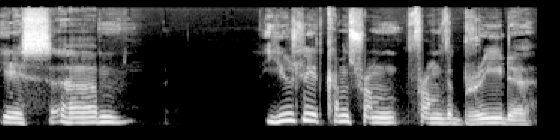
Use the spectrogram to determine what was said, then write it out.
Yes. Um, usually it comes from, from the breeder,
